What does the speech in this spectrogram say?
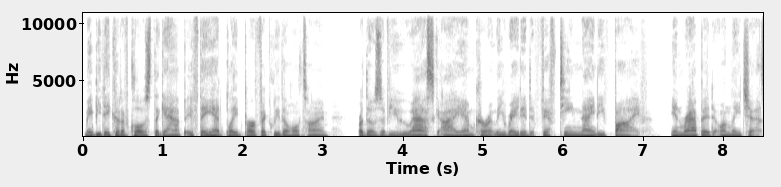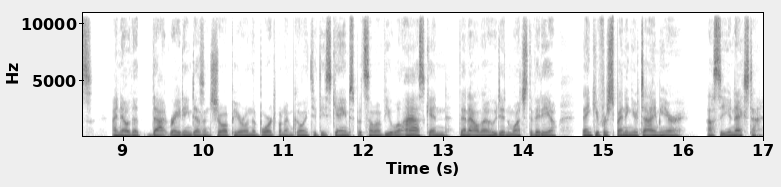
maybe they could have closed the gap if they had played perfectly the whole time. For those of you who ask, I am currently rated 1595 in Rapid on Lichess. I know that that rating doesn't show up here on the board when I'm going through these games, but some of you will ask, and then I'll know who didn't watch the video. Thank you for spending your time here. I'll see you next time.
